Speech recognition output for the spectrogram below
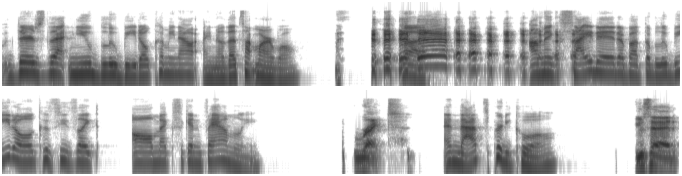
there's that new Blue Beetle coming out. I know that's not Marvel. I'm excited about the Blue Beetle because he's like all Mexican family. Right. And that's pretty cool. You said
